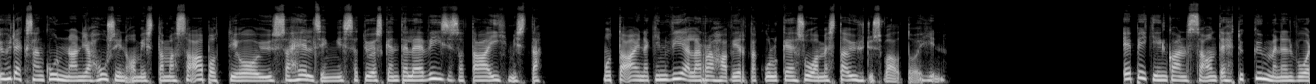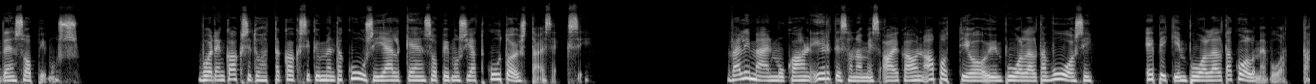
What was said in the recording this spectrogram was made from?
Yhdeksän kunnan ja HUSin omistamassa Apotti Oyssä Helsingissä työskentelee 500 ihmistä, mutta ainakin vielä rahavirta kulkee Suomesta Yhdysvaltoihin. Epikin kanssa on tehty kymmenen vuoden sopimus. Vuoden 2026 jälkeen sopimus jatkuu toistaiseksi. Välimäen mukaan irtisanomisaika on Apotti Oyn puolelta vuosi, Epikin puolelta kolme vuotta.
